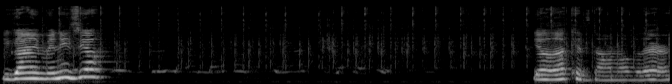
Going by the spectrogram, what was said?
You got any minis yet? Yo, that kid's down over there.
